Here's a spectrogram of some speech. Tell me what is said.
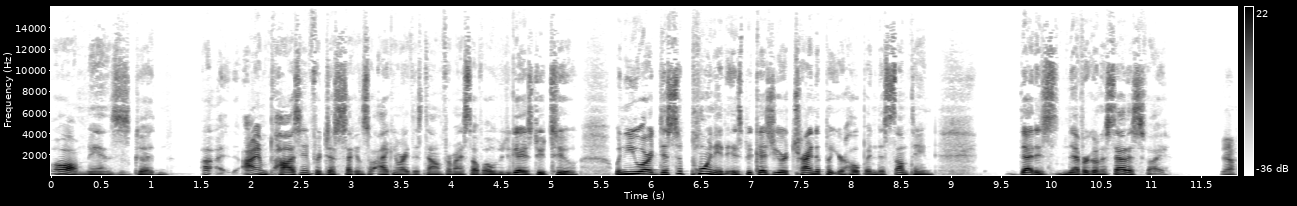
Oh man, this is good. I, I'm pausing for just a second so I can write this down for myself. I hope you guys do too. When you are disappointed is because you are trying to put your hope into something that is never going to satisfy. Yeah.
